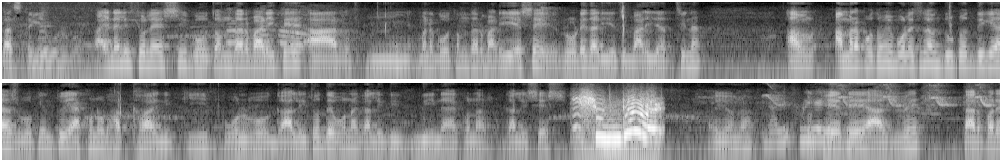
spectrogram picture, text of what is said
লাস্টে গিয়ে বলব। ফাইনালি চলে এসেছি গৌতমদার বাড়িতে আর মানে গৌতমদার বাড়ি এসে রোডে দাঁড়িয়েছি বাড়ি যাচ্ছি না। আমরা প্রথমে বলেছিলাম দুটোর দিকে আসব কিন্তু এখনও ভাত খাওয়াইনি। কি বলব গালি তো দেবো না গালি দি- দিই না এখন আর গালি শেষ। ওই জন্য তো খেয়ে দিয়ে আসবে। তারপরে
